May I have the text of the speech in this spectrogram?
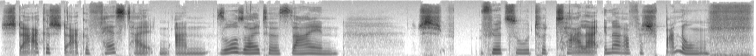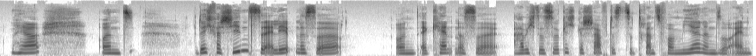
starke, starke Festhalten an, so sollte es sein, führt zu totaler innerer Verspannung. ja. Und durch verschiedenste Erlebnisse und Erkenntnisse habe ich das wirklich geschafft, das zu transformieren in so ein,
